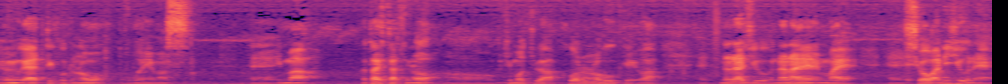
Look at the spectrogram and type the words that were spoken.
蘇ってくるのを覚えます、えー、今私たちの気持ちは心の風景は77年前昭和20年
